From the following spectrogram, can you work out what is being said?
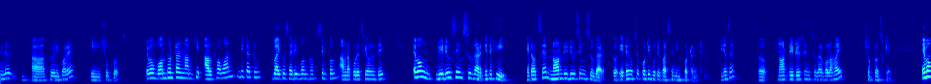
মিলে তৈরি করে এই সুক্রোজ। এবং বন্ধনটার নাম কি? Alpha one, beta two glycosidic বন্ধন, সিম্পল, আমরা পড়েছি অলরেডি এবং রিডিউসিং সুগার এটা কি? এটা হচ্ছে নন রিডিউসিং সুগার তো এটা হচ্ছে কোটি কোটি পার্সেন্ট ইম্পর্ট্যান্ট ঠিক আছে? সো নট রিডিউসিং সুগার বলা হয় সুক্রোজকে। এবং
